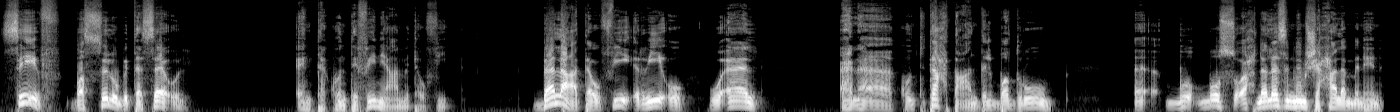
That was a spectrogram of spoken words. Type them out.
سيف بصله بتساؤل أنت كنت فين يا عم توفيق؟ بلع توفيق ريقه وقال أنا كنت تحت عند البدروم. بصوا إحنا لازم نمشي حالا من هنا.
